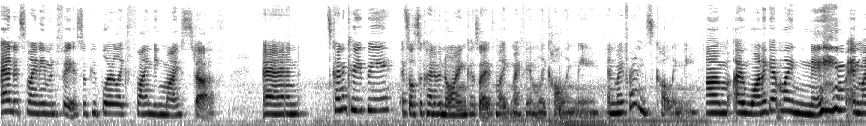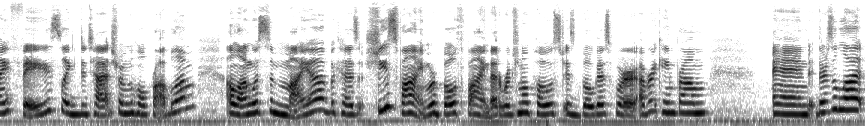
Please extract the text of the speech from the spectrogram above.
and it's my name and face, so people are like finding my stuff. And it's kind of creepy. It's also kind of annoying because I have like my family calling me and my friends calling me. Um, I want to get my name and my face like detached from the whole problem, along with Samaya because she's fine. We're both fine. That original post is bogus wherever it came from, and there's a lot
